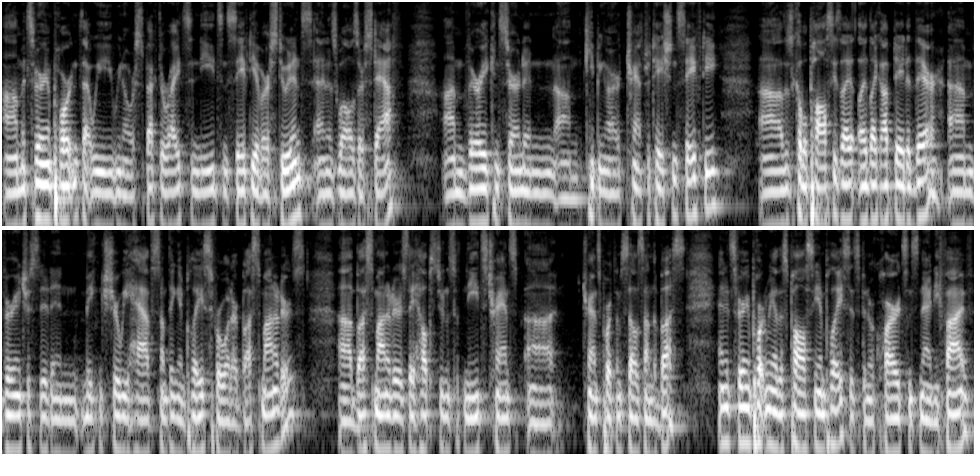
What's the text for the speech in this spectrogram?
Um, It's very important that we, you know, respect the rights and needs and safety of our students and as well as our staff. I'm very concerned in um, keeping our transportation safety. Uh, There's a couple policies I- I'd like updated there. I'm very interested in making sure we have something in place for what are bus monitors. Uh, Bus monitors, they help students with needs trans, uh, transport themselves on the bus. And it's very important we have this policy in place. It's been required since 95.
